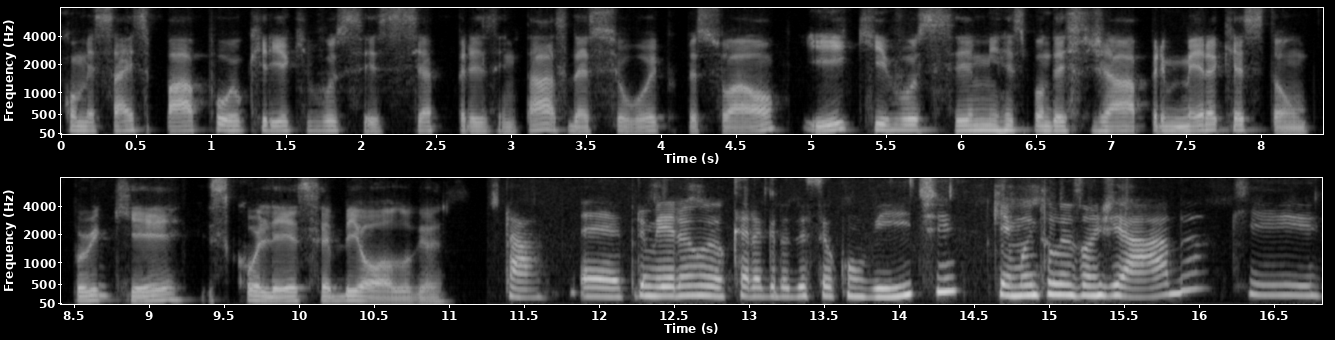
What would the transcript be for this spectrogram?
começar esse papo, eu queria que você se apresentasse, desse seu oi pro pessoal e que você me respondesse já a primeira questão: por que escolher ser bióloga? Tá. É, primeiro eu quero agradecer o convite. Fiquei muito lisonjeada, que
